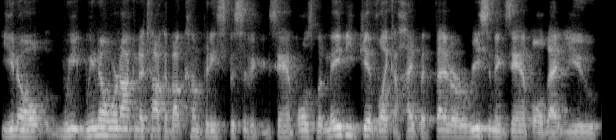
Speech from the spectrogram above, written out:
you know, we, we know we're not going to talk about company specific examples, but maybe give like a hypothetical or a recent example that you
